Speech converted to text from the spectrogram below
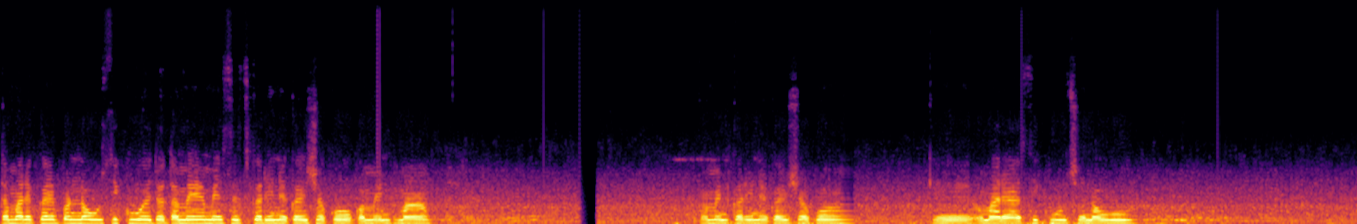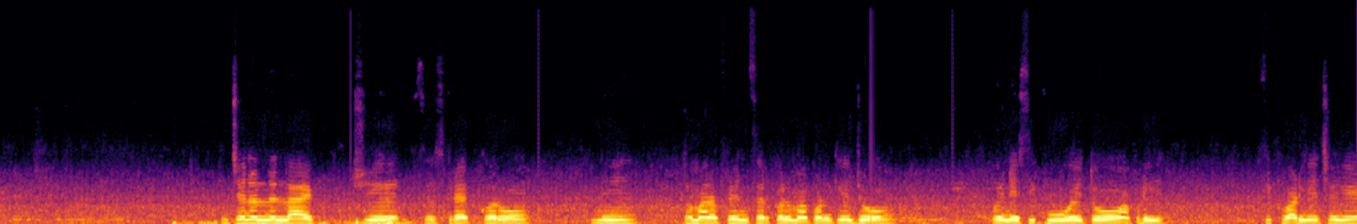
તમારે કંઈ પણ નવું શીખવું હોય તો તમે મેસેજ કરીને કહી શકો, કમેન્ટમાં. કમેન્ટ કરીને કહી શકો. કે અમારે આ શીખવું છે નવું ચેનલને લાઈક, શેર, સબસ્ક્રાઈબ કરો ને તમારા ફ્રેન્ડ સર્કલમાં પણ કહેજો. કોઈને શીખવું હોય તો આપણે શીખવાડીએ છીએ.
